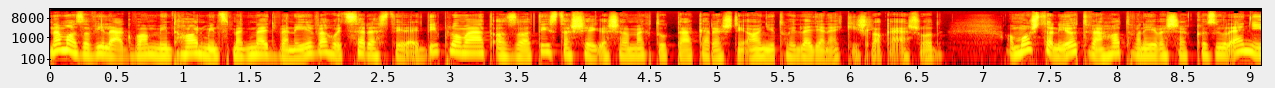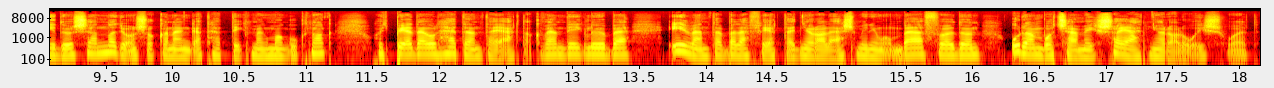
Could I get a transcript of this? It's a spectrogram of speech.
Nem az a világ van, mint 30 meg 40 éve, hogy szereztél egy diplomát, azzal tisztességesen meg tudtál keresni annyit, hogy legyen egy kis lakásod. A mostani 50-60 évesek közül ennyi idősen nagyon sokan engedhették meg maguknak, hogy például hetente jártak vendéglőbe, évente belefért egy nyaralás minimum belföldön, uram, bocsán, még saját nyaraló is volt.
